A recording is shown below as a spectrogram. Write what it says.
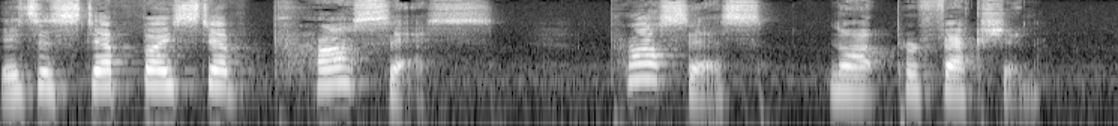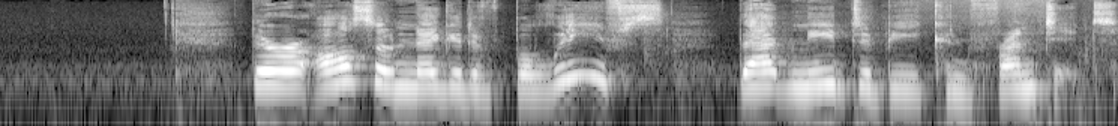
It's a step by step process. Process, not perfection. There are also negative beliefs that need to be confronted.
